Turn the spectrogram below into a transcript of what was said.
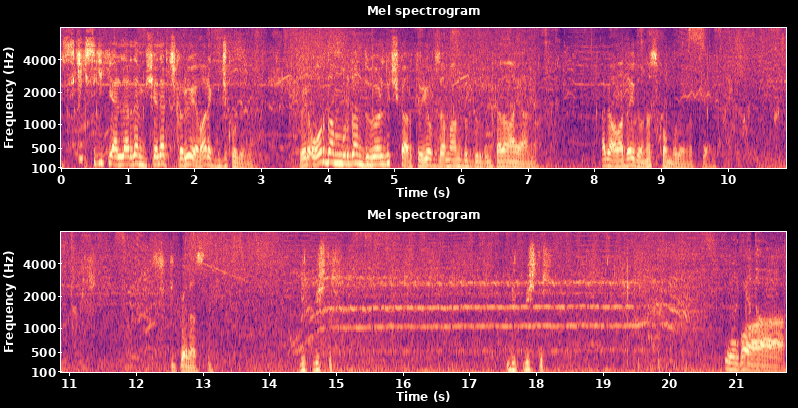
sikik sikik yerlerden bir şeyler çıkarıyor ya var ya gıcık oluyor ya. Böyle oradan buradan The World'ü çıkartıyor. Yok zaman durdurdum falan ayağını. Abi havadaydı o nasıl kombolayamadık ya. Siktik belasını. Bitmiştir. Bitmiştir. Oba.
